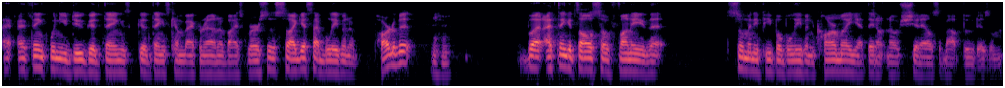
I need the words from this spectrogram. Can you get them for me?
I, I think when you do good things, good things come back around, and vice versa. So I guess I believe in a part of it, Mhm. but I think it's also funny that so many people believe in karma, yet they don't know shit else about Buddhism.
